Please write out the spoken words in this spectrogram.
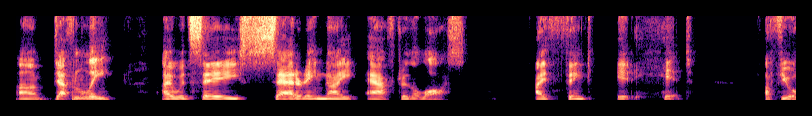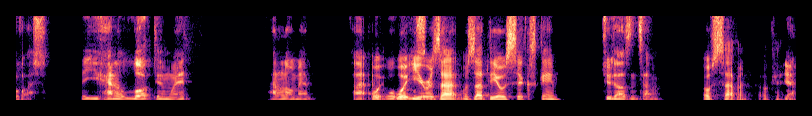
Um, definitely, I would say Saturday night after the loss. I think it hit a few of us that you kind of looked and went, I don't know, man. Uh, what, what, what, year was that? Was that the 06 game? 2007. 07. Okay. Yeah.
